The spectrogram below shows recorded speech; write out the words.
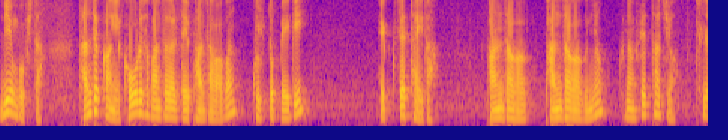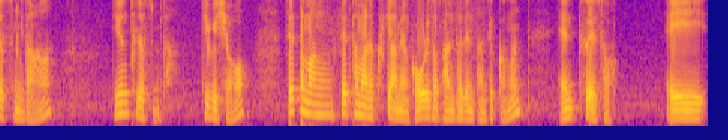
니은 봅시다. 단색광이 거울에서 반사될 때의 반사각은 90도 빼기 엑세타이다. 반사각, 반사각은요, 그냥 세타지요. 틀렸습니다. 니은 틀렸습니다. 디귿이요. 세타만, 세타만을 크게 하면 거울에서 반사된 단색광은 N2에서 A,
